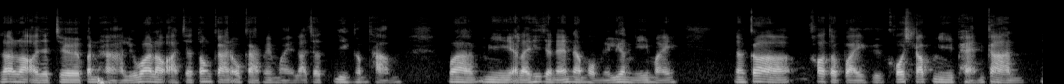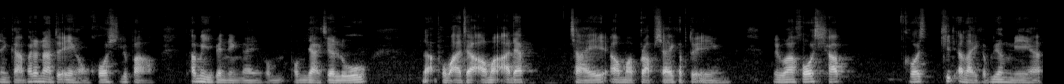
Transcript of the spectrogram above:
แล้วเราอาจจะเจอปัญหาหรือว่าเราอาจจะต้องการโอกาสใหม่ๆเราจะยิงคำถาม ว่ามีอะไรที่จะแนะนำผมในเรื่องนี้ไหมแล้วก็ข้อต่อไปคือโค้ชครับมีแผนการในการพัฒนาตัวเองของโค้ชหรือเปล่า ถ้ามีเป็นยังไงผมผมอยากจะรู้และผมอาจจะเอามาอัดแอปใช้เอามาปรับใช้กับตัวเอง หรือว่าโค้ชครับโค้ชคิดอะไรกับเรื่องนี้ฮะ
